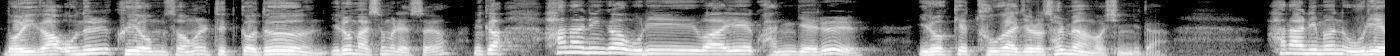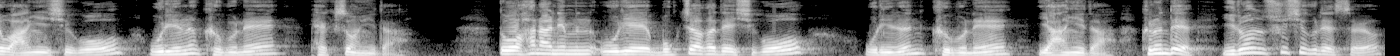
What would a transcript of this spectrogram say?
너희가 오늘 그의 음성을 듣거든. 이런 말씀을 했어요. 그러니까 하나님과 우리와의 관계를 이렇게 두 가지로 설명한 것입니다. 하나님은 우리의 왕이시고 우리는 그분의 백성이다. 또 하나님은 우리의 목자가 되시고 우리는 그분의 양이다. 그런데 이런 수식을 했어요.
